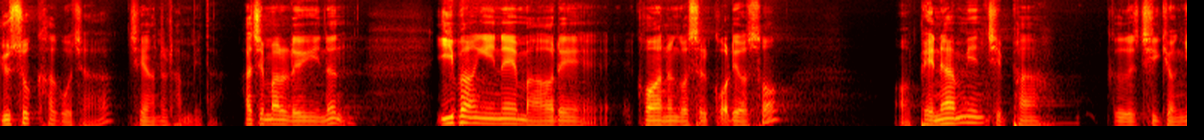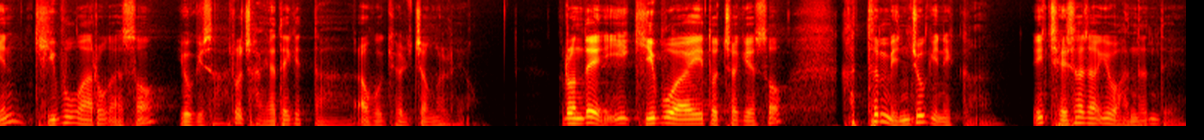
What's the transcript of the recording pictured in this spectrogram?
유숙하고자 제안을 합니다. 하지만 레위인은 이방인의 마을에 거하는 것을 꺼려서 어, 베냐민 지파 그 지경인 기부하로 가서 여기서 하루 자야 되겠다라고 결정을 해요. 그런데 이 기부하에 도착해서 같은 민족이니까 이 제사장이 왔는데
